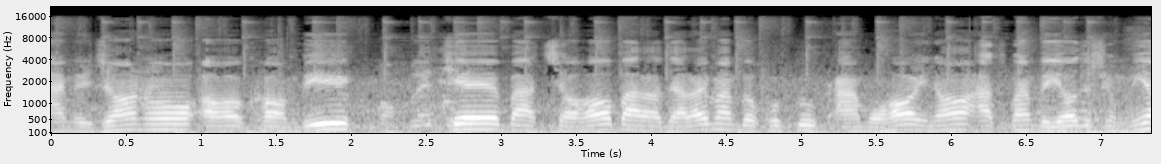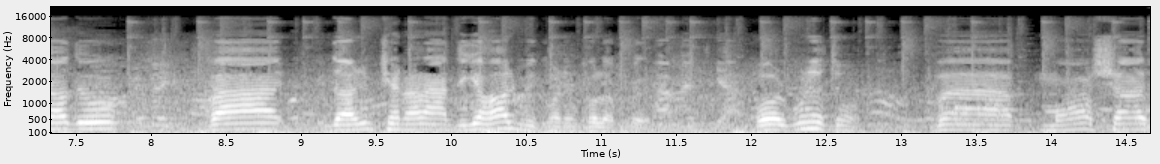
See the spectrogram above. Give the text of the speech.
امیرجان و آقا کامبی که بچه ها برادرای من به خصوص اموها اینا حتما به یادشون میاد و و داریم کنار هم دیگه حال می‌کنیم. کلافه قربونتون. و ما شاید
